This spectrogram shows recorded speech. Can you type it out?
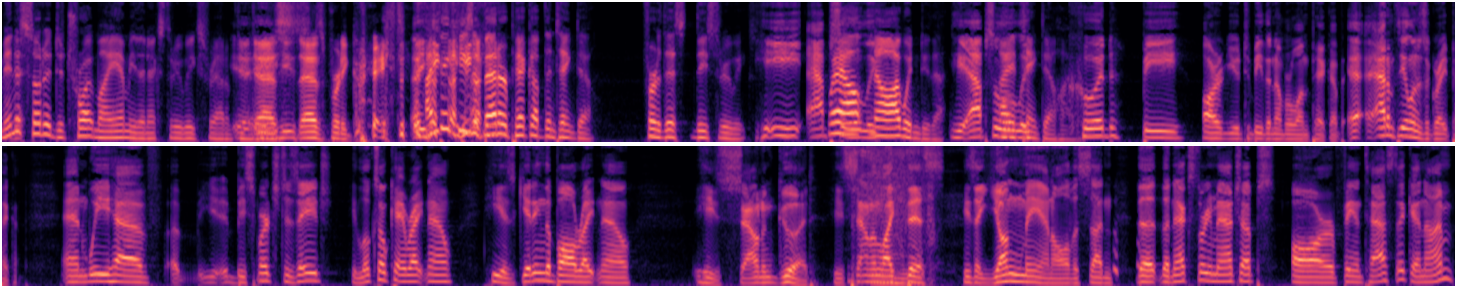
Minnesota, Detroit, Miami the next three weeks for Adam Yeah, Thielen. That's he's- that's pretty great. I think he's a better pickup than Tank Dell for this these three weeks. He Well, absolutely no, I wouldn't do that. He absolutely Tank Dell higher. could be argued to be the number one pickup. A- Adam Thielen is a great pickup, and we have uh, y- besmirched his age. He looks okay right now. He is getting the ball right now. He's sounding good. He's sounding like this. He's a young man all of a sudden. the The next three matchups are fantastic, and I'm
